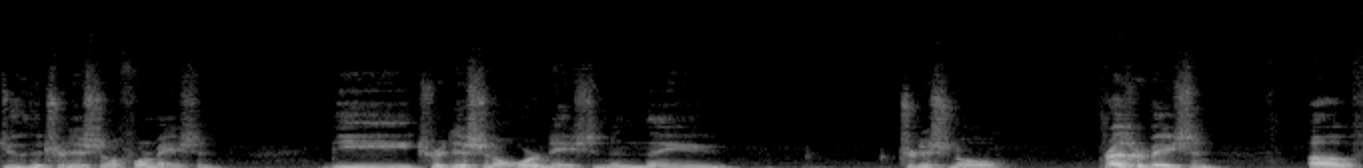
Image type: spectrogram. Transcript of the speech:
do the traditional formation, the traditional ordination, and the traditional preservation of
